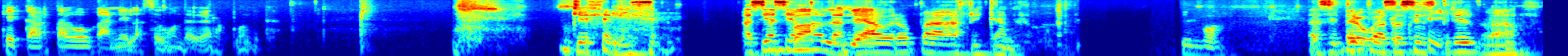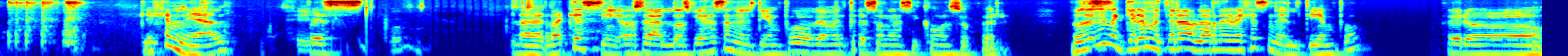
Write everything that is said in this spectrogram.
que Cartago gane la Segunda Guerra Púnica. Qué genial. Así haciendo la nueva Europa africana. Así te pasó Assassin's Creed, Qué genial. Pues la verdad que sí, o sea, los viajes en el tiempo obviamente son así como súper... No sé si se quiere meter a hablar de viajes en el tiempo, pero...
